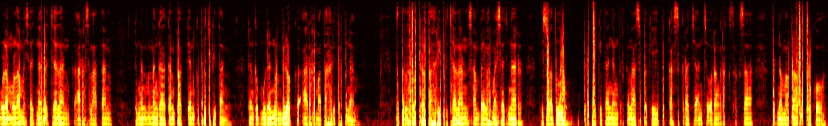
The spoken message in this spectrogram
Mula-mula Masajna berjalan ke arah selatan dengan menanggalkan pakaian keprajuritan dan kemudian membelok ke arah matahari terbenam. Setelah beberapa hari berjalan, sampailah Masajnar di suatu perbukitan yang terkenal sebagai bekas kerajaan seorang raksasa bernama Prabu Boko.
